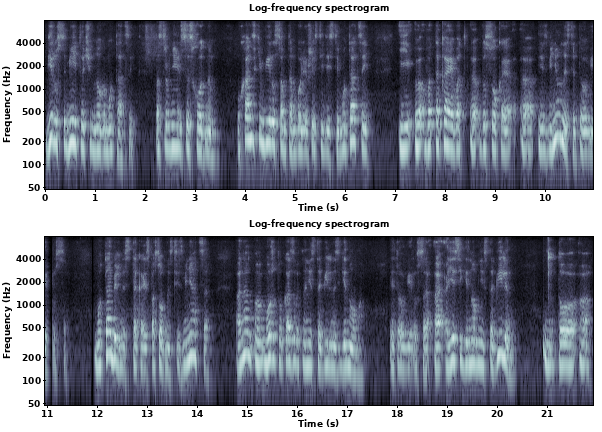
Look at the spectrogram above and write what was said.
Вирус имеет очень много мутаций по сравнению с исходным уханским вирусом, там более 60 мутаций. И э, вот такая вот э, высокая э, измененность этого вируса, мутабельность, такая способность изменяться, она может указывать на нестабильность генома этого вируса. А, а если геном нестабилен, то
